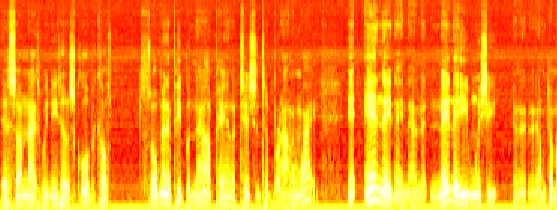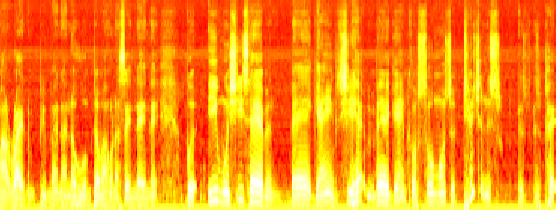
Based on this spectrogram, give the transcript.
there's some nights we need her to score because so many people now are paying attention to Brown and White. And, and Nene now, Nene even when she, I'm talking about right, people might not know who I'm talking about when I say Nene, but even when she's having bad games, she having bad games because so much attention is is, is, pay,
